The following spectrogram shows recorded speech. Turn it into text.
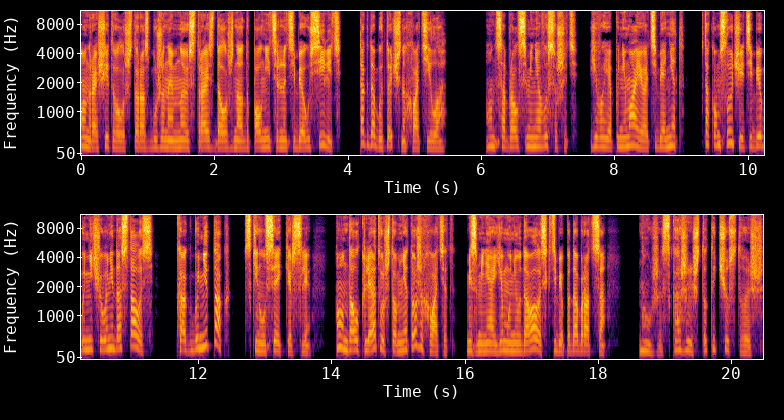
Он рассчитывал, что разбуженная мною страсть должна дополнительно тебя усилить, тогда бы точно хватило. Он собрался меня высушить. Его я понимаю, а тебя нет. В таком случае тебе бы ничего не досталось. «Как бы не так», — вскинулся Эккерсли. «Он дал клятву, что мне тоже хватит. Без меня ему не удавалось к тебе подобраться. Ну же, скажи, что ты чувствуешь».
